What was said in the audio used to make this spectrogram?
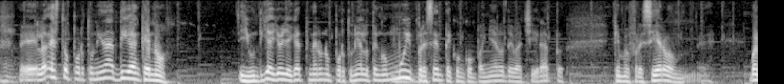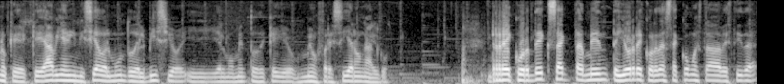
eh, esta oportunidad, digan que no. Y un día yo llegué a tener una oportunidad, lo tengo muy presente con compañeros de bachillerato que me ofrecieron... Eh, bueno, que, habían iniciado el mundo del vicio y el momento de que ellos me ofrecieron algo. Recordé exactamente, yo recordé hasta cómo estaba vestida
